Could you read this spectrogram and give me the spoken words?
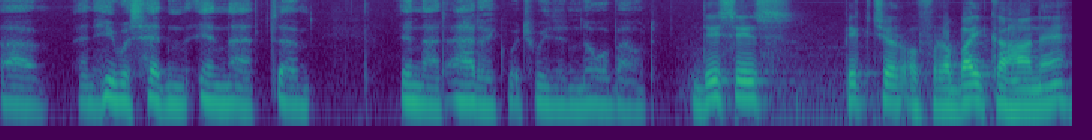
Uh, and he was hidden in that, um, in that attic, which we didn't know about. This is picture of Rabbi Kahane,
